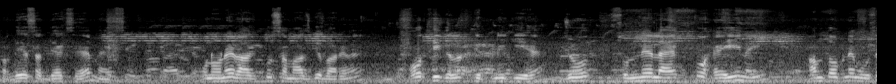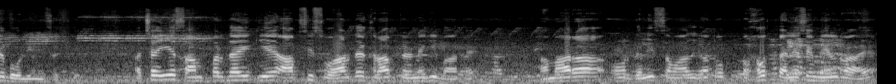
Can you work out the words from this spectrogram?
प्रदेश अध्यक्ष है महक सिंह। उन्होंने राजपूत समाज के बारे में बहुत ही गलत टिप्पणी की है, जो सुनने लायक तो है ही नहीं। हम तो अपने मुँह से बोल ही नहीं सकते। अच्छा ये सांप्रदायिक, ये आपसी सौहार्द खराब करने की बात है। हमारा और दलित समाज का तो बहुत पहले से मेल रहा है।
